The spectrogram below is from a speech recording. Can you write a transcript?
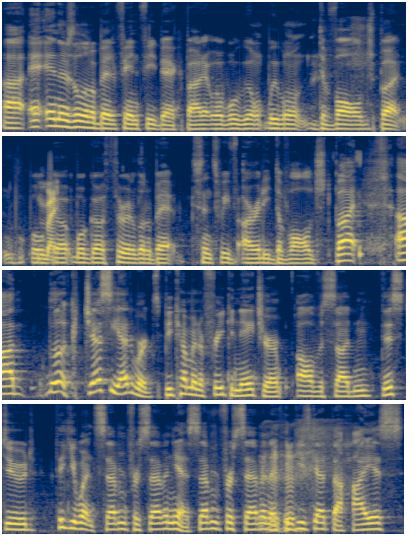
Uh, and, and there's a little bit of fan feedback about it. Well, we won't we won't divulge, but we'll Right. go, we'll go through it a little bit since we've already divulged. But uh, look, Jesse Edwards becoming a freak of nature all of a sudden. This dude, I think he went seven for seven. Yeah, seven for seven. I think he's got the highest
